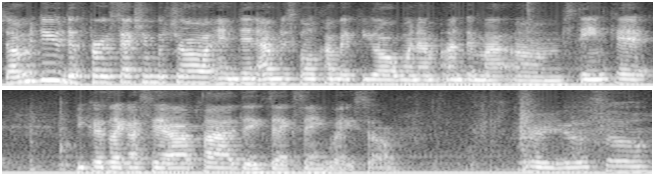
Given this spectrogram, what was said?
So I'm gonna do the first section with y'all and then I'm just gonna come back to y'all when I'm under my um, steam cap because like I said, I applied the exact same way, so. There you go, so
